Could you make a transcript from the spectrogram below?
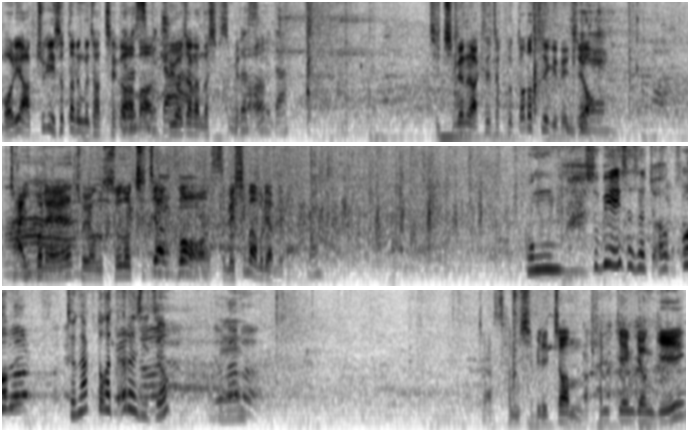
머리 앞쪽에 있었다는 것 자체가 아마 그렇습니다. 중요하지 않았나 싶습니다. 그렇습니다. 지치면 라켓을 자꾸 떨어뜨리게 되죠. 네. 자 아, 이번에 조영수 놓치지 네, 않고 네. 스매시 마무리합니다. 네. 공 수비에 있어서 조금 정확도가 떨어지죠. 네. 자 31점 한 게임 경기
